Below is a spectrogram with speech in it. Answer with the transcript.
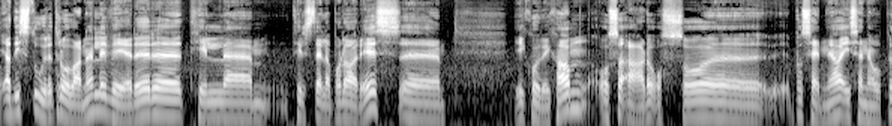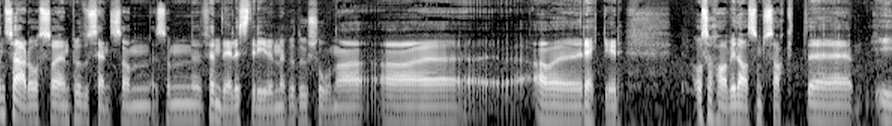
Ja, de store trålerne leverer eh, til, eh, til Stella Polaris. Eh, i Kårvik havn. Og så er det også eh, på Senja, i Senja Open så er det også en produsent som, som fremdeles driver med produksjon av, av, av, reker. Og så har vi da som sagt eh, i,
